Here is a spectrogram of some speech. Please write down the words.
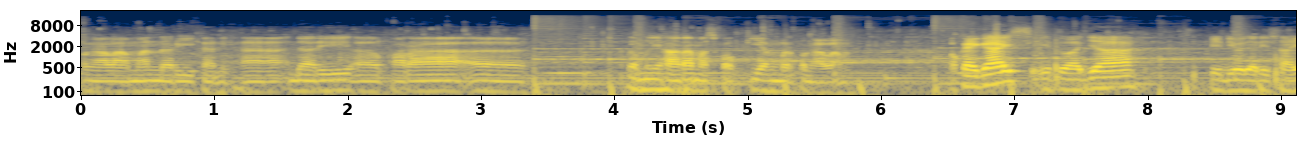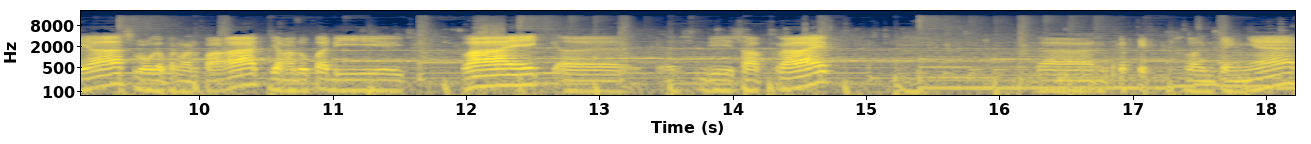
pengalaman dari ikan dari uh, para uh, pemelihara maskoki yang berpengalaman. Oke okay guys itu aja video dari saya. Semoga bermanfaat. Jangan lupa di like, di subscribe, dan ketik loncengnya,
